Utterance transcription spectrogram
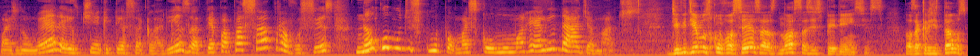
Mas não era, eu tinha que ter essa clareza até para passar para vocês, não como desculpa, mas como uma realidade, amados. Dividimos com vocês as nossas experiências. Nós acreditamos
